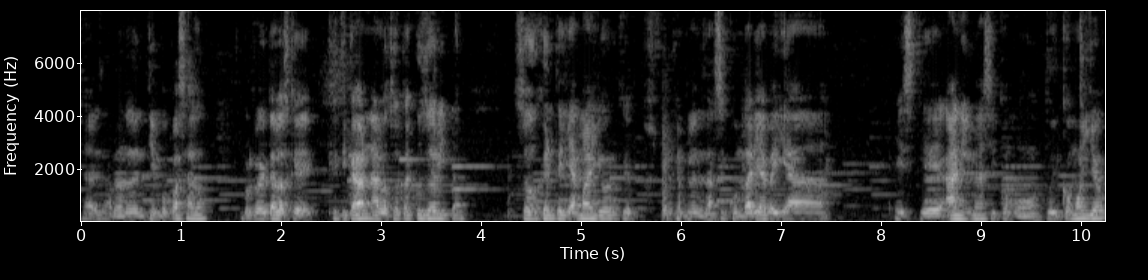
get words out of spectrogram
¿sabes? hablando del tiempo pasado, porque ahorita los que criticaban a los otakus de ahorita son gente ya mayor que, pues, por ejemplo, en la secundaria veía este anime, así como tú y como yo.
